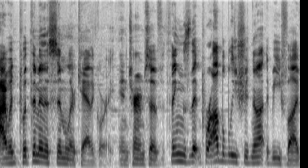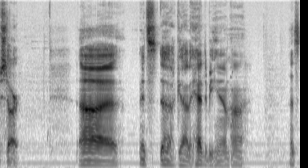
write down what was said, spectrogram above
I would put them in a similar category in terms of things that probably should not be five star. Uh, it's oh god, it had to be him, huh? That's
